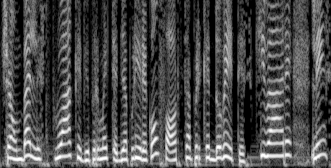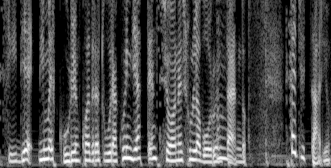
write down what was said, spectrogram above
c'è un bel exploit che vi permette di aprire con forza perché dovete schivare le insidie di Mercurio in quadratura, quindi attenzione sul lavoro, Mm. intendo. Sagittario,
